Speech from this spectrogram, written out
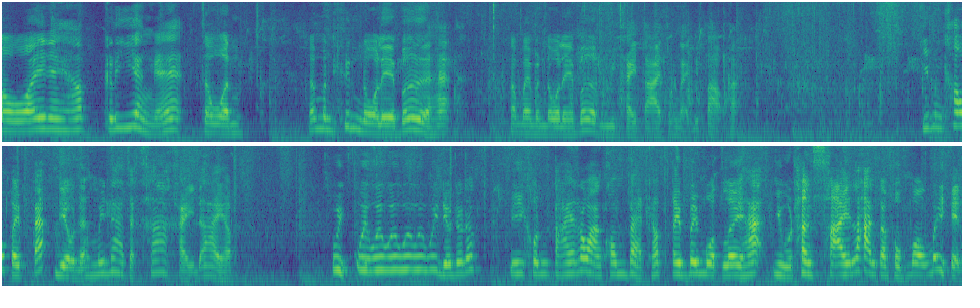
ร้อยนะครับ เกลี้ยงนะฮะโจรแล้วมันขึ้นโนเลเบอร์ฮะทำไมมันโนเลเบอร์มีใครตายตรงไหนหรือเปล่าฮะที่มันเข้าไปแป๊บเดียวนะ ไม่น่าจะฆ่าใครได้ครับ อุ้ยอุ้ยอุ้ยอุ้ยอุ้ยอุ้ยเดี๋ยวเดี๋ยวนะมีคนตายระหว่างคอมแบทครับเต็มไปหมดเลยฮะ อยู่ทางซ้ายล่างแต่ผมมองไม่เห็น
